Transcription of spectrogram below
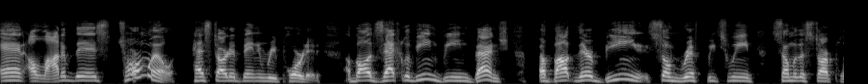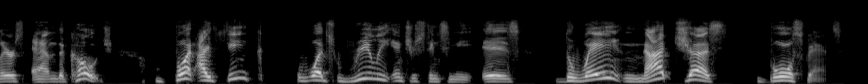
And a lot of this turmoil has started being reported about Zach LaVine being benched, about there being some rift between some of the star players and the coach. But I think what's really interesting to me is the way not just Bulls fans,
